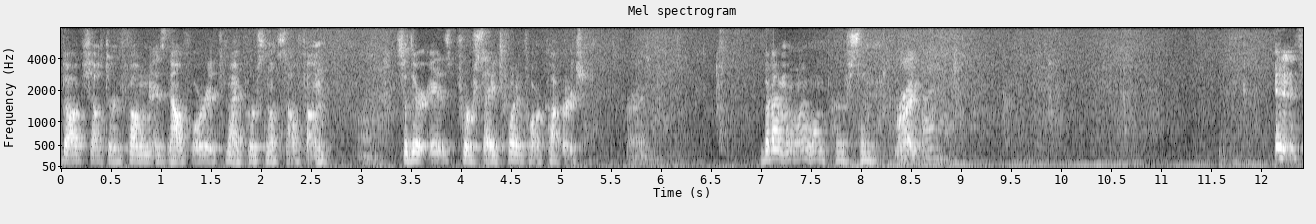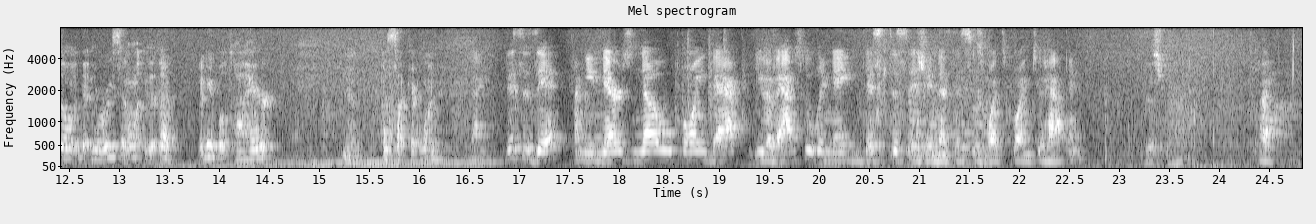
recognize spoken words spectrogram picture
dog shelter phone is now forwarded to my personal cell phone. So there is per se twenty-four coverage, Right. but I'm only one person. Right. And it's only been recently that I've been able to hire Yeah. a second one. This is it. I mean, there's no going back. You have absolutely made this decision that this is what's going to happen. yes, ma'am. Okay.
